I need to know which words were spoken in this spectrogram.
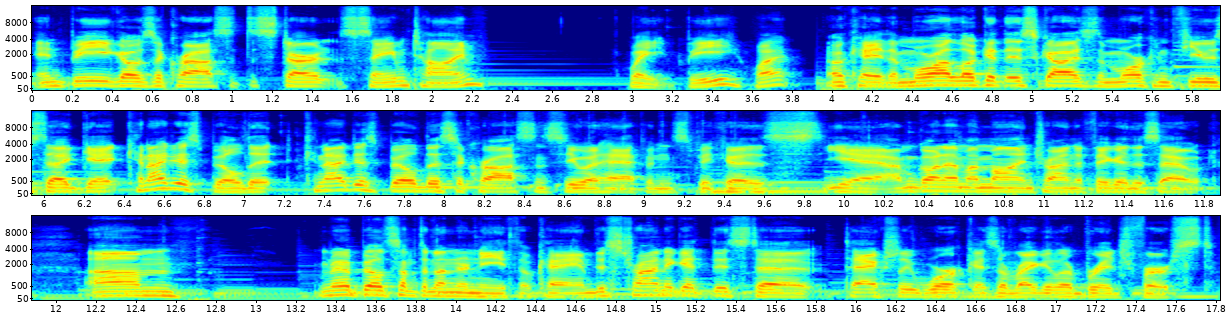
and B goes across at the start at the same time. Wait, B? What? Okay, the more I look at this, guys, the more confused I get. Can I just build it? Can I just build this across and see what happens? Because, yeah, I'm going out of my mind trying to figure this out. Um, I'm gonna build something underneath, okay? I'm just trying to get this to, to actually work as a regular bridge first.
